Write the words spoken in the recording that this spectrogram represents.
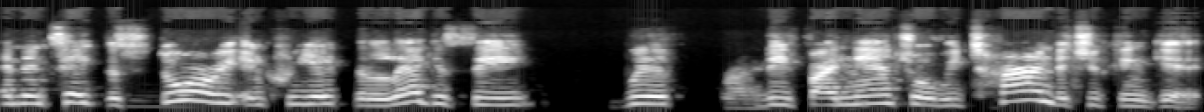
and then take the story and create the legacy with right. the financial return that you can get.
